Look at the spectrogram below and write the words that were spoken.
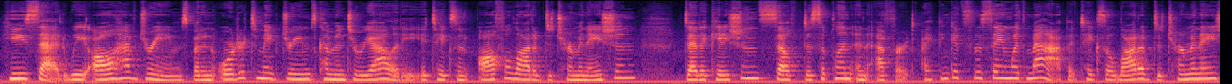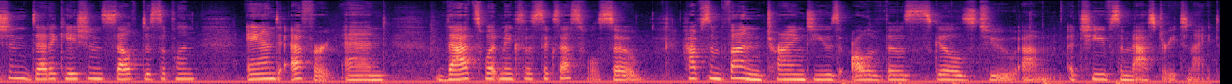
He said, We all have dreams, but in order to make dreams come into reality, it takes an awful lot of determination, dedication, self discipline, and effort. I think it's the same with math. It takes a lot of determination, dedication, self discipline, and effort. And that's what makes us successful. So have some fun trying to use all of those skills to um, achieve some mastery tonight.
